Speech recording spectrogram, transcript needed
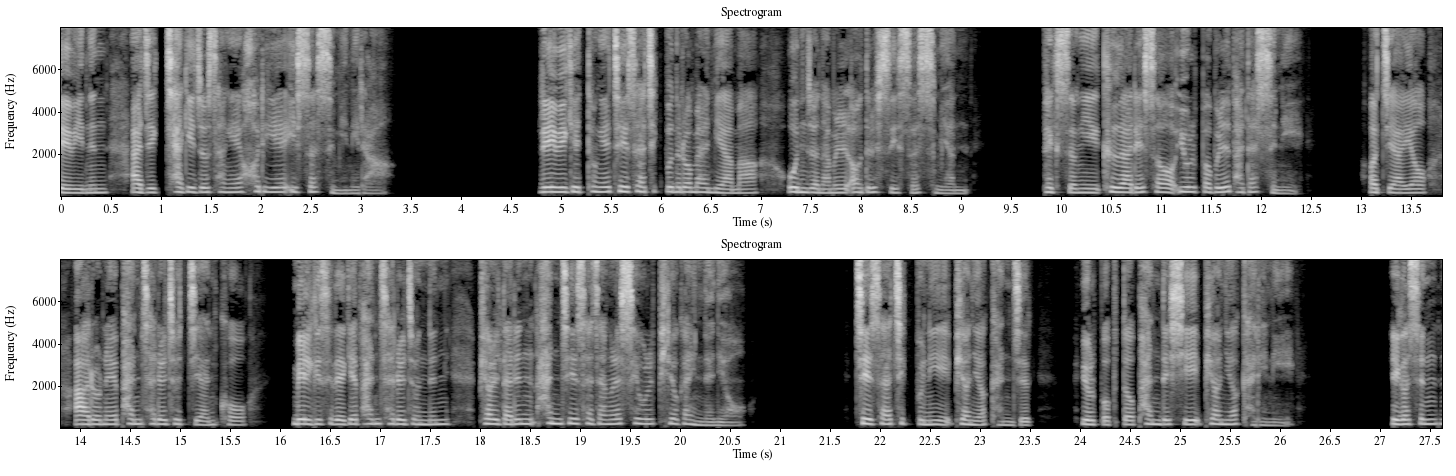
레위는 아직 자기 조상의 허리에 있었음이니라. 레위 계통의 제사 직분으로 말미암아 온전함을 얻을 수 있었으면 백성이 그 아래서 율법을 받았으니 어찌하여 아론의 반차를 줬지 않고 멜기스덱의 반차를 줬는 별다른 한 제사장을 세울 필요가 있느뇨. 제사 직분이 변역한즉 율법도 반드시 변역하리니 이것은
